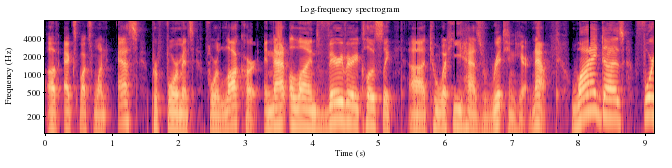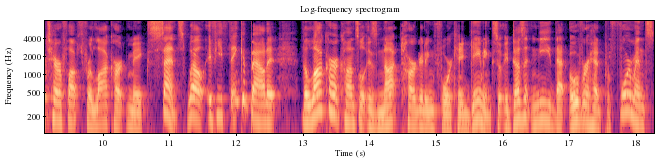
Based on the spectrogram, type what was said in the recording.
of Xbox One S performance for Lockhart. And that aligns very, very closely uh, to what he has written here. Now, why does 4 teraflops for Lockhart make sense? Well, if you think about it, the Lockhart console is not targeting 4K gaming, so it doesn't need that overhead performance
